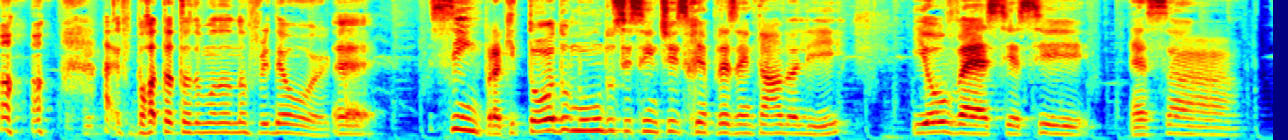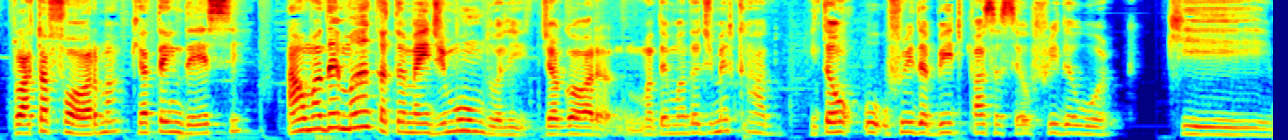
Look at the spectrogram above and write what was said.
Bota todo mundo no Free the Work. É, sim, para que todo mundo se sentisse representado ali e houvesse esse, essa plataforma que atendesse a uma demanda também de mundo ali, de agora, uma demanda de mercado. Então, o, Free the Beat passa a ser o Free the Work, que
